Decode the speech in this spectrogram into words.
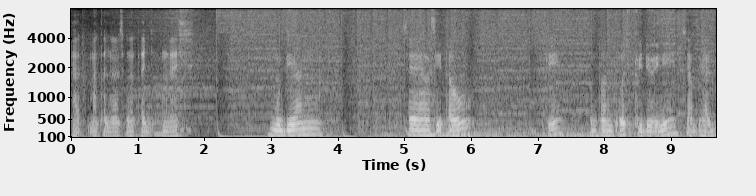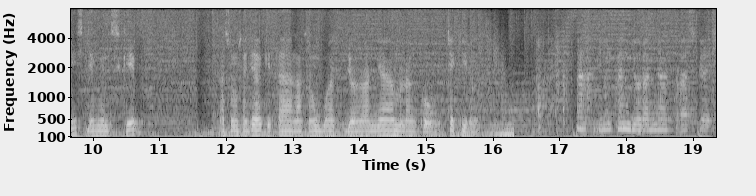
Lihat matanya sangat tajam guys kemudian saya kasih tahu oke tonton terus video ini sampai habis jangan skip. Langsung saja kita langsung buat jorannya melengkung cekidot. Nah ini kan jorannya keras guys.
